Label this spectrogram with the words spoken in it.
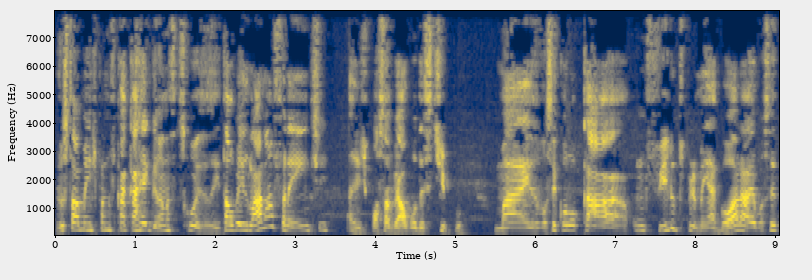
justamente pra não ficar carregando essas coisas. E talvez lá na frente a gente possa ver algo desse tipo. Mas você colocar um filho do Superman agora é você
